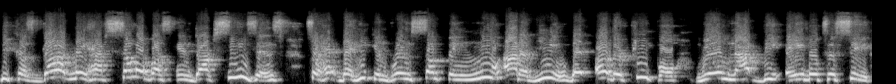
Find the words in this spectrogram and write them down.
because God may have some of us in dark seasons so that He can bring something new out of you that other people will not be able to see.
